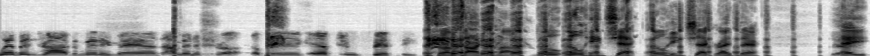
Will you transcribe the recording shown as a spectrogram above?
women, drive the minivans. I'm in a truck, a big F two fifty. That's what I'm talking about. little, little heat check. Little heat check right there. Hey,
